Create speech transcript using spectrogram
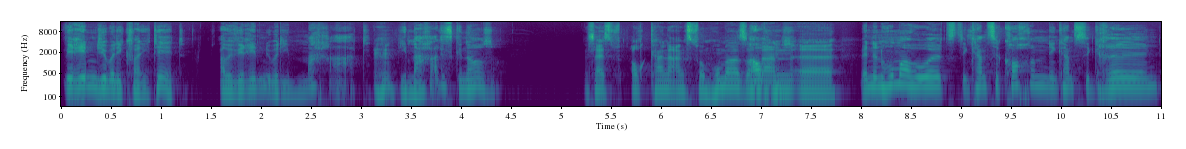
Wir reden nicht über die Qualität, aber wir reden über die Machart. Mhm. Die Machart ist genauso. Das heißt auch keine Angst vorm Hummer, sondern. Äh Wenn du einen Hummer holst, den kannst du kochen, den kannst du grillen,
